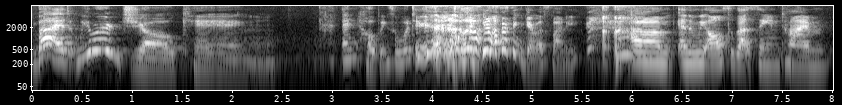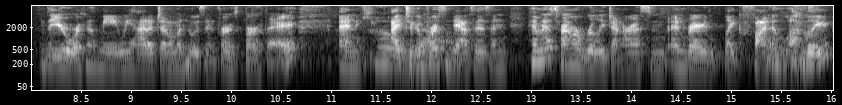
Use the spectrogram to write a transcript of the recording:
But we were joking and hoping someone would take it seriously and give us money. Um, and then we also that same time that you were working with me, we had a gentleman who was in for his birthday. And he, Oh, I took him for some dances, and him and his friend were really generous and, and very like fun and lovely.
